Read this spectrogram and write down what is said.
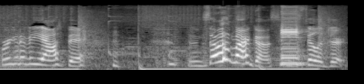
We're gonna be out there. And so is Marcos, he's still a jerk.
